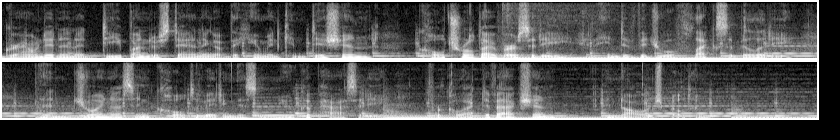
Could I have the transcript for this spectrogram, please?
grounded in a deep understanding of the human condition, cultural diversity, and individual flexibility, then join us in cultivating this new capacity for collective action and knowledge building.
